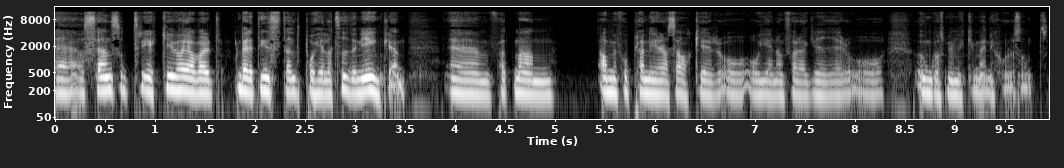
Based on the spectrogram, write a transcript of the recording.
Uh, och sen så 3Q har jag varit väldigt inställd på hela tiden egentligen. Um, för att man ja, men får planera saker och, och genomföra grejer och umgås med mycket människor och sånt.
